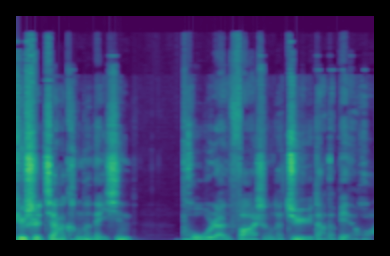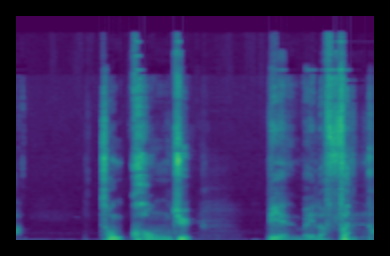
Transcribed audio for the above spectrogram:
于是家康的内心突然发生了巨大的变化，从恐惧变为了愤怒。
